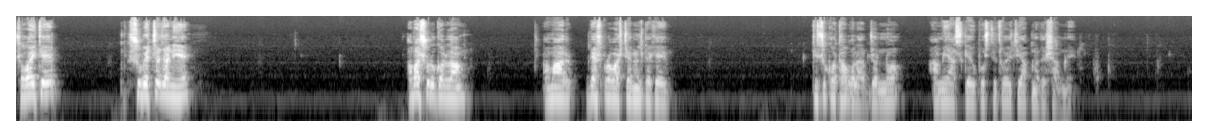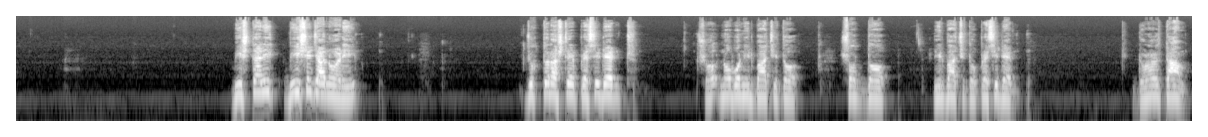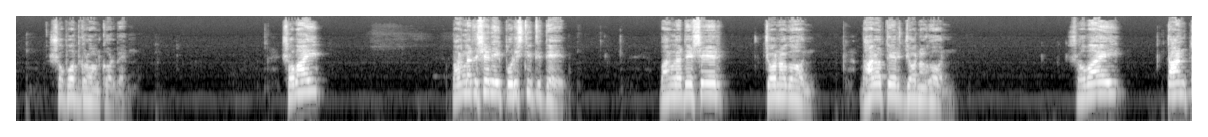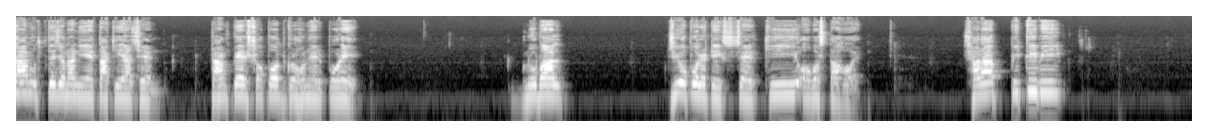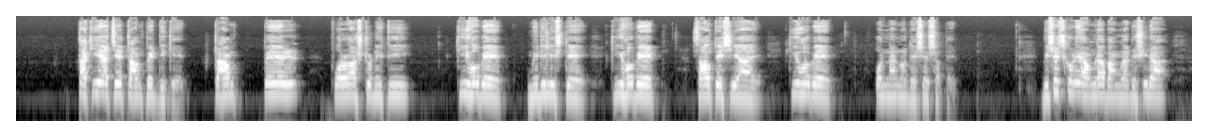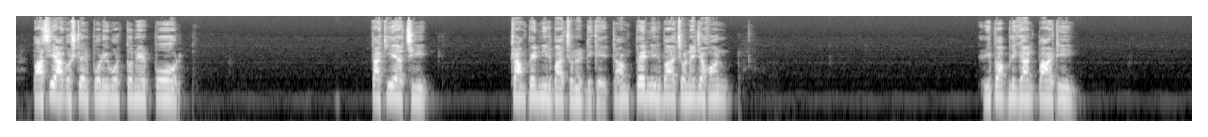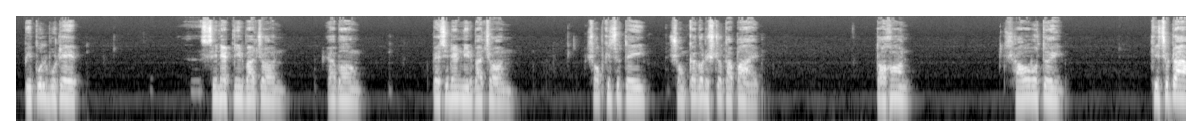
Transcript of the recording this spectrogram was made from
সবাইকে শুভেচ্ছা জানিয়ে আবার শুরু করলাম আমার দেশ প্রবাস চ্যানেল থেকে কিছু কথা বলার জন্য আমি আজকে উপস্থিত হয়েছি আপনাদের সামনে। বিশ তারিখ, বিশে জানুয়ারি যুক্তরাষ্ট্রের প্রেসিডেন্ট নবনির্বাচিত, সদ্য নির্বাচিত প্রেসিডেন্ট ডোনাল্ড ট্রাম্প শপথ গ্রহণ করবেন সবাই বাংলাদেশের এই পরিস্থিতিতে বাংলাদেশের জনগণ, ভারতের জনগণ সবাই টান টান উত্তেজনা নিয়ে তাকিয়ে আছেন ট্রাম্পের শপথ গ্রহণের পরে গ্লোবাল জিওপলিটিক্সের কি অবস্থা হয়। সারা পৃথিবী তাকিয়ে আছে ট্রাম্পের দিকে। ট্রাম্পের পররাষ্ট্রনীতি কি হবে মিডিল ইস্টে? কি হবে সাউথ এশিয়ায়? কি হবে অন্যান্য দেশের সাথে? বিশেষ করে আমরা বাংলাদেশিরা পাঁচই আগস্টের পরিবর্তনের পর তাকিয়ে আছি ট্রাম্পের নির্বাচনের দিকে। ট্রাম্পের নির্বাচনে যখন রিপাবলিকান পার্টি পিপুল বুটে সিনেট নির্বাচন এবং প্রেসিডেন্ট নির্বাচন সব কিছুতেই সংখ্যাগরিষ্ঠতা পায়, তখন স্বভাবতই কিছুটা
